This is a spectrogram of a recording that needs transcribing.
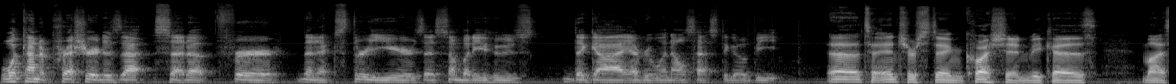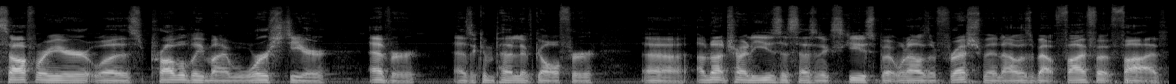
What kind of pressure does that set up for the next three years as somebody who's the guy everyone else has to go beat? Uh, it's an interesting question because my sophomore year was probably my worst year ever as a competitive golfer. Uh, I'm not trying to use this as an excuse, but when I was a freshman, I was about five foot five,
